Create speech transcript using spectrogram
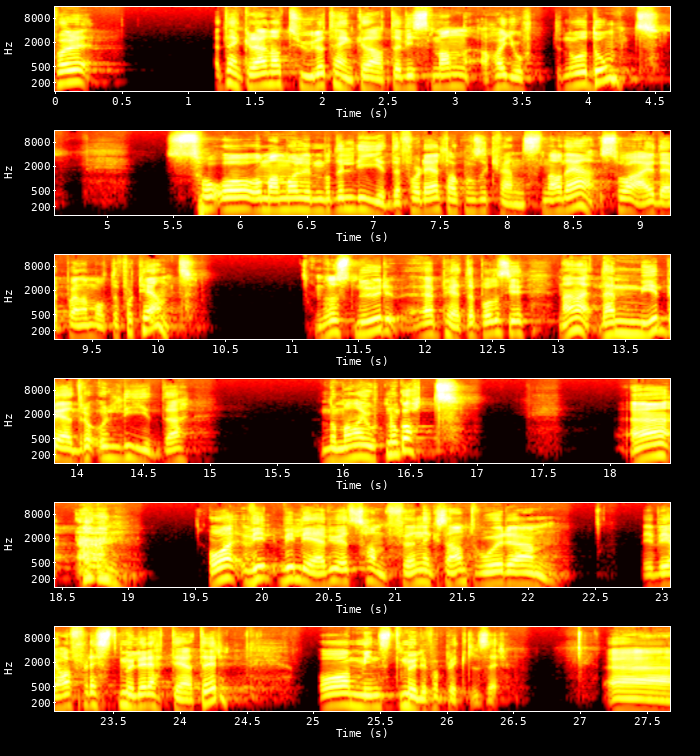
For jeg tenker Det er naturlig å tenke at hvis man har gjort noe dumt, så, og man må måtte lide for det, ta konsekvensen av det, så er jo det på en måte fortjent. Men så snur eh, Peter på det og sier nei, nei, det er mye bedre å lide når man har gjort noe godt. Eh, og vi, vi, lever jo i et samfunn sant, hvor eh, vi har flest mulig rettigheter og minst mulig forpliktelser. Eh,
